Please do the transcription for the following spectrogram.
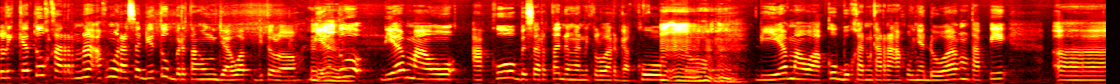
kliknya tuh karena aku ngerasa dia tuh bertanggung jawab gitu loh. Dia tuh dia mau aku beserta dengan keluargaku gitu. dia mau aku bukan karena akunya doang tapi eh,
